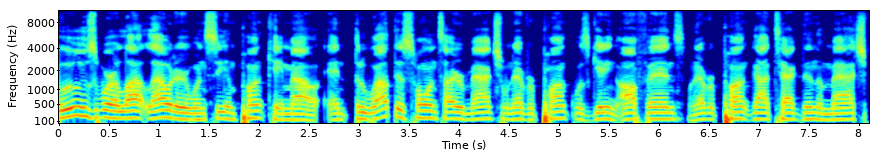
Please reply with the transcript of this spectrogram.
boos were a lot louder when CM Punk came out. And throughout this whole entire match, whenever Punk was getting offense, whenever Punk got tagged in the match,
